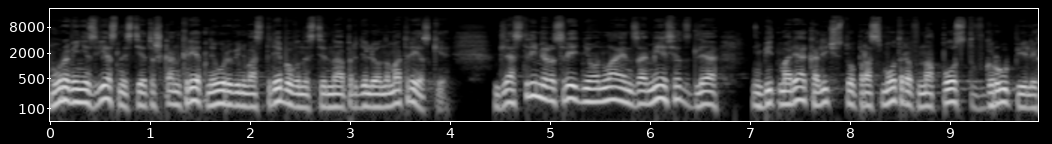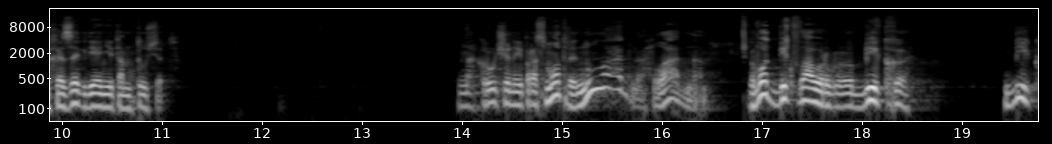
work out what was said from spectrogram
Уровень известности – это же конкретный уровень востребованности на определенном отрезке. Для стримера средний онлайн за месяц, для битмаря количество просмотров на пост в группе или хз, где они там тусят. Накрученные просмотры? Ну ладно, ладно. Вот Big Flower, Big, Big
